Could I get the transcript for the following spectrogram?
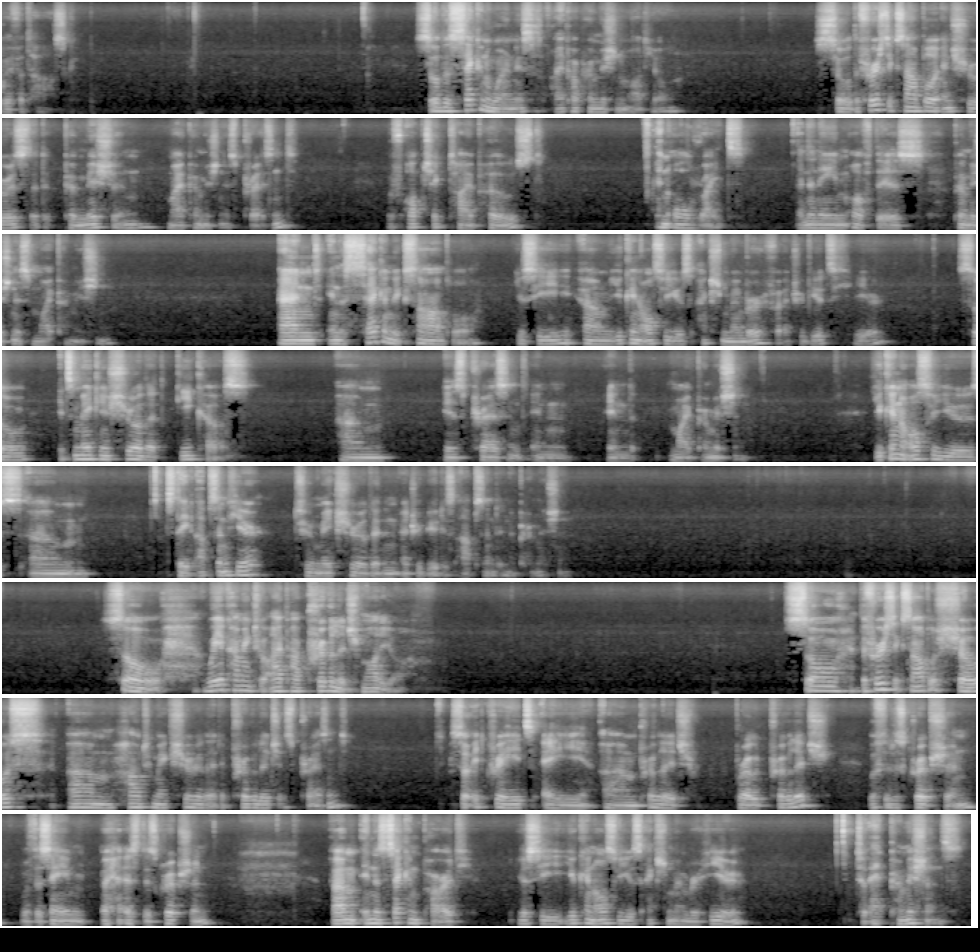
with a task. So the second one is IPA permission module. So the first example ensures that the permission, my permission is present with object type host and all rights. And the name of this permission is my permission. And in the second example, you see, um, you can also use action member for attributes here. So it's making sure that gecos um, is present in, in the, my permission. You can also use um, state absent here to make sure that an attribute is absent in a permission. So we are coming to IPA privilege module. So the first example shows um, how to make sure that a privilege is present. So it creates a um, privilege broad privilege with the description, with the same as description. Um, in the second part, you see you can also use action member here to add permissions.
